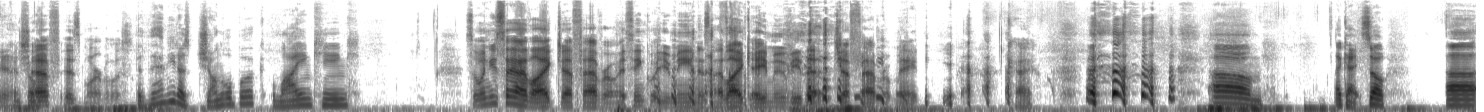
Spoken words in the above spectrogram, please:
Yeah, control. Chef is marvelous. But then he does Jungle Book, Lion King. So when you say I like Jeff Favreau, I think what you mean is I like a movie that Jeff Favreau made. Okay. Um, okay, so uh,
